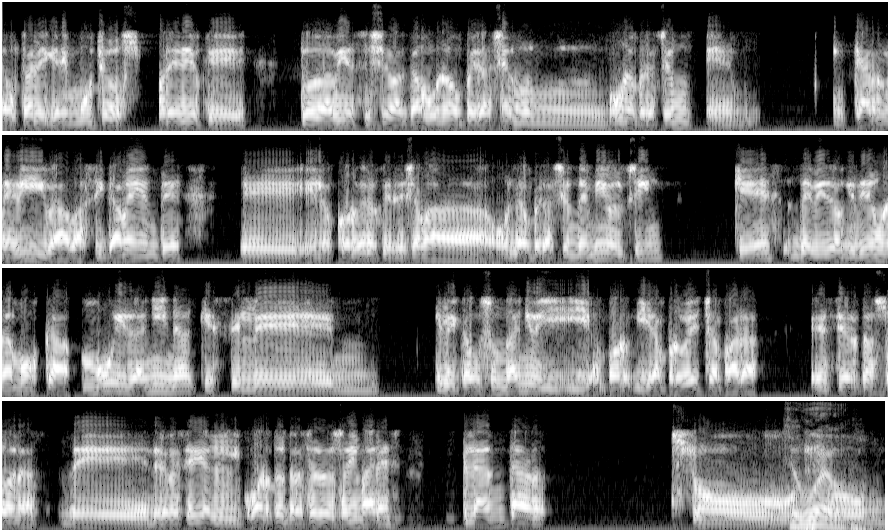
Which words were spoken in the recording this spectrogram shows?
Australia, que hay muchos predios que todavía se lleva a cabo una operación, una operación en, en, carne viva, básicamente, eh, en los corderos, que se llama la operación de mulesing, que es debido a que tiene una mosca muy dañina que se le que le causa un daño y, y, aprovecha para en ciertas zonas de, de, lo que sería el cuarto trasero de los animales plantar su su huevo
